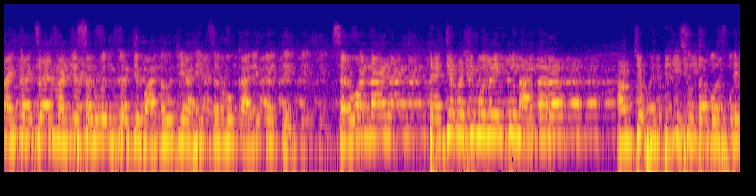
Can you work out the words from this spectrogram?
ऐकायचं आहे. माझे सर्व इकडचे बांधव जे आहेत सर्व कार्यकर्ते. सर्वांना त्यांच्यापाशी मला इथून आणणारा आमचे भंतीजी सुद्धा बसले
